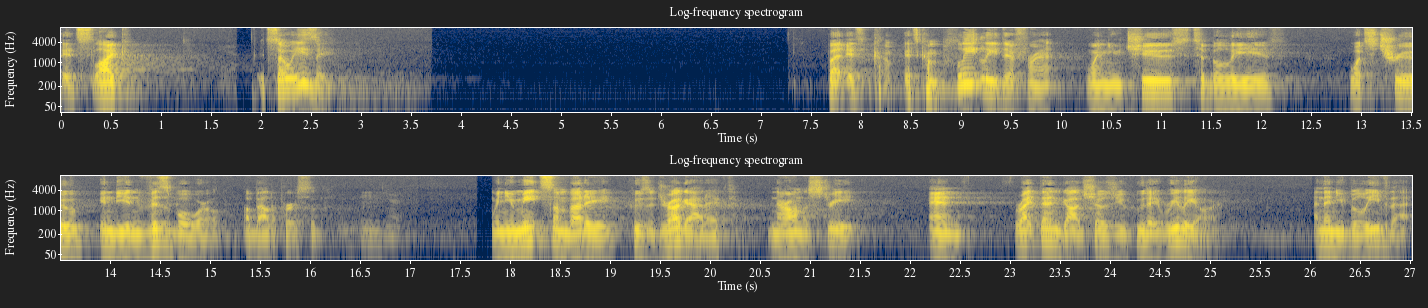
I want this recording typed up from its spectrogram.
It's like, it's so easy. But it's, it's completely different when you choose to believe what's true in the invisible world about a person. When you meet somebody who's a drug addict and they're on the street, and right then God shows you who they really are. And then you believe that.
